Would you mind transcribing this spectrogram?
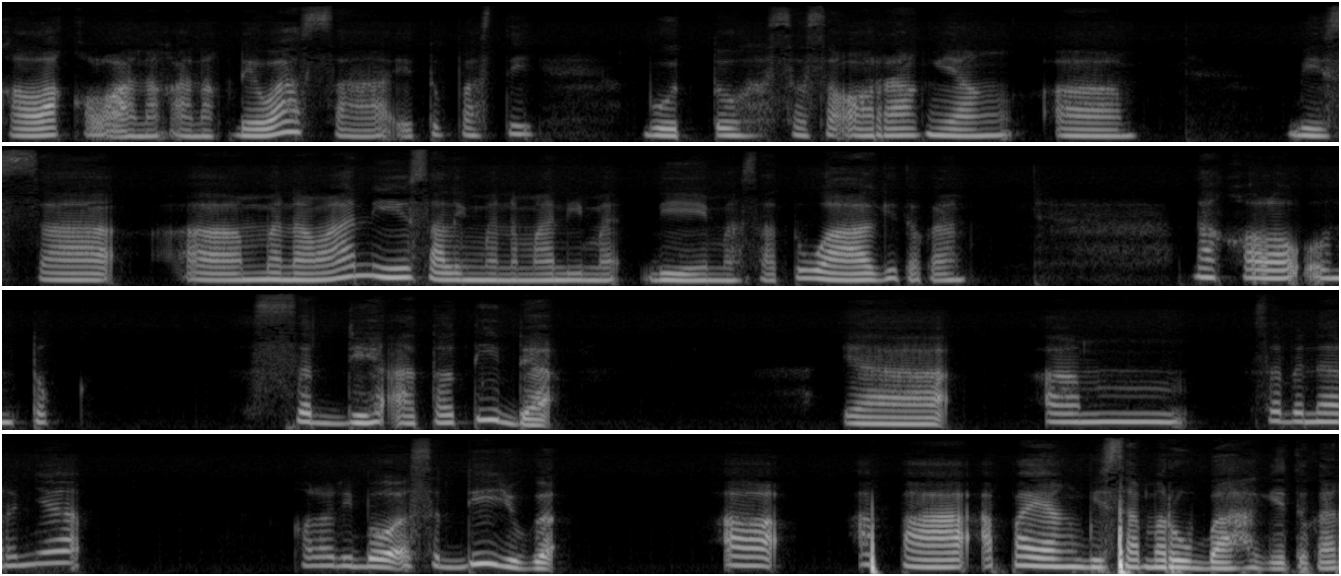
kelak kalau anak-anak dewasa itu pasti butuh seseorang yang uh, bisa uh, menemani, saling menemani di masa tua gitu kan. Nah, kalau untuk sedih atau tidak, ya um, sebenarnya kalau dibawa sedih juga uh, apa apa yang bisa merubah gitu kan?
